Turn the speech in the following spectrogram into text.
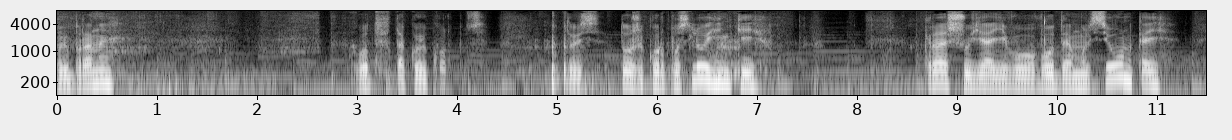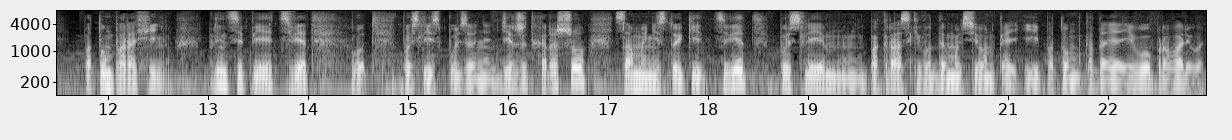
выбраны. Вот такой корпус. То есть тоже корпус легенький. Крашу я его водоэмульсионкой потом парафиню. В принципе, цвет вот после использования держит хорошо. Самый нестойкий цвет после покраски водоэмульсионкой и потом, когда я его провариваю,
